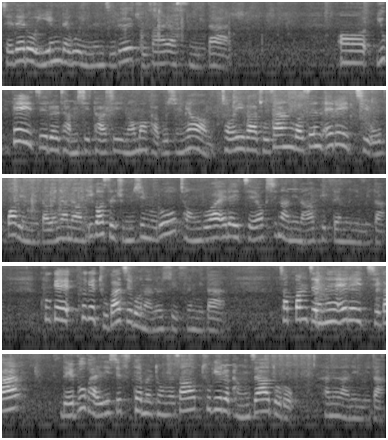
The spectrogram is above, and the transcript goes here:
제대로 이행되고 있는지를 조사하였습니다. 어, 6페이지를 잠시 다시 넘어가 보시면 저희가 조사한 것은 LH 5법입니다. 왜냐하면 이것을 중심으로 정부와 LH의 혁신안이 나왔기 때문입니다. 크게, 크게 두 가지로 나눌 수 있습니다. 첫 번째는 LH가 내부 관리 시스템을 통해서 투기를 방지하도록 하는 안입니다.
